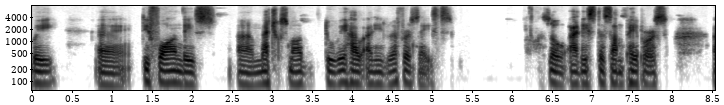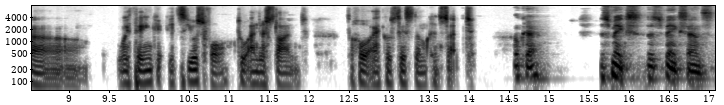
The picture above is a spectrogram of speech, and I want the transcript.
we uh, define this uh, matrix model. Do we have any references? So at least some papers, uh, we think it's useful to understand the whole ecosystem concept. okay. This makes, this makes sense.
